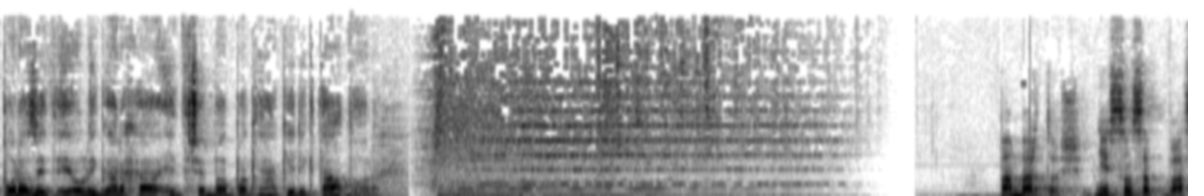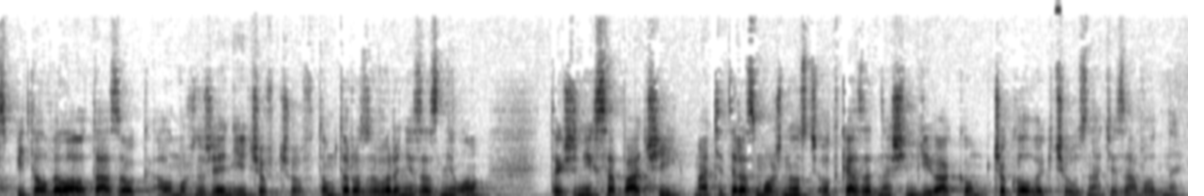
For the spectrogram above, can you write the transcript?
porazit i oligarcha, i třeba pak nějaký diktátor. Pán Bartoš, dnes som sa vás pýtal veľa otázok, ale možno, že je niečo, čo v tomto rozhovore nezaznelo, takže nech sa páči, máte teraz možnosť odkázať našim divákom čokoľvek, čo uznáte za vhodné.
